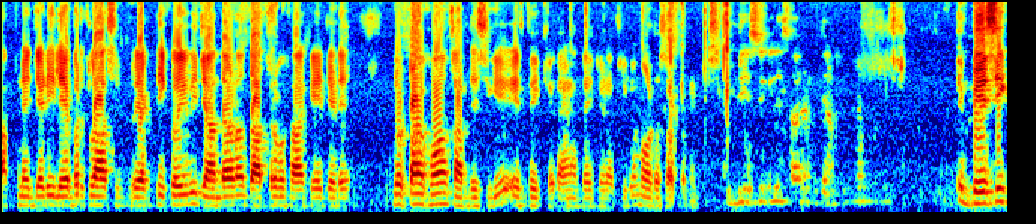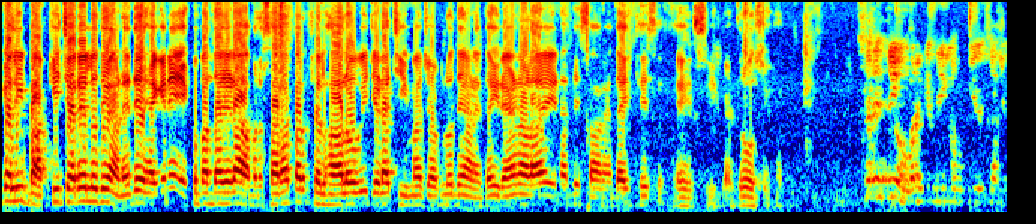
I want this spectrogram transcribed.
ਆਪਣੇ ਜਿਹੜੀ ਲੇਬਰ ਕਲਾਸ ਵਿਅਕਤੀ ਕੋਈ ਵੀ ਜਾਂਦਾ ਉਹਨਾਂ ਨੂੰ ਦਾਤਰ ਵਿਖਾ ਕੇ ਜਿਹੜੇ ਲੁੱਟਾਂ ਖੋਹਾਂ ਕਰਦੇ ਸੀਗੇ ਇਸ ਤਰੀਕੇ ਦਾ ਇਹਨਾਂ ਦਾ ਜਿਹੜਾ ਸੀਗਾ ਮੋਡਸ ਆਪਰੇਟਸ ਸੀ। ਬੇਸਿਕਲੀ ਸਾਰੇ ਲੁਧਿਆਣੇ ਦੇ ਇਹ ਬੇਸਿਕਲੀ ਬਾਕੀ ਚਾਰੇ ਲੁਧਿਆਣੇ ਦੇ ਹੈਗੇ ਨੇ ਇੱਕ ਬੰਦਾ ਜਿਹੜਾ ਅੰਮ੍ਰਿਤਸਰ ਆ ਪਰ ਫਿਲਹਾਲ ਉਹ ਵੀ ਜਿਹੜਾ ਚੀਮਾ ਚੌਕ ਲੁਧਿਆਣੇ ਦਾ ਹੀ ਰਹਿਣ ਵਾਲਾ ਹੈ ਇਹਨਾਂ ਦੇ ਸਾਰਿਆਂ ਦਾ ਇੱਥੇ ਸੀਗਾ ਗਰੋ ਸੀਗਾ। ਸਰ ਇਹਦੀ ਉਮਰ ਕਿੰਨੀ ਹੋਊਗੀ ਸਰ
